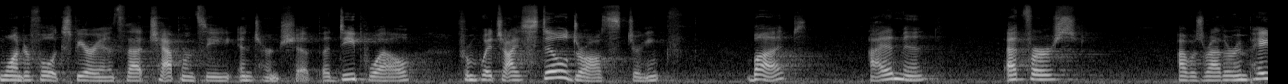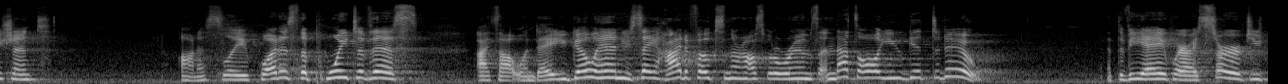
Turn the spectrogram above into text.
wonderful experience, that chaplaincy internship, a deep well from which I still draw strength. But I admit, at first, I was rather impatient. Honestly, what is the point of this? I thought one day. You go in, you say hi to folks in their hospital rooms, and that's all you get to do. At the VA where I served, you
